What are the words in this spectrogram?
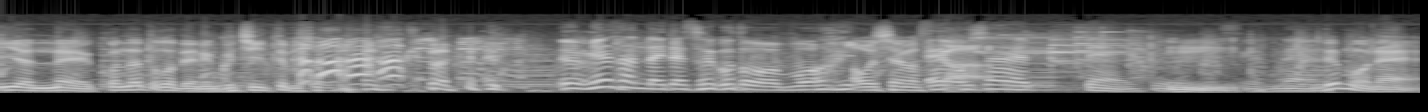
いやねこんなとこでね愚痴言ってもしょうがない。ですけどねー。皆さん大体そういうことをもうあおっしゃいますか？えおっしゃっていくんですけどね。でもね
